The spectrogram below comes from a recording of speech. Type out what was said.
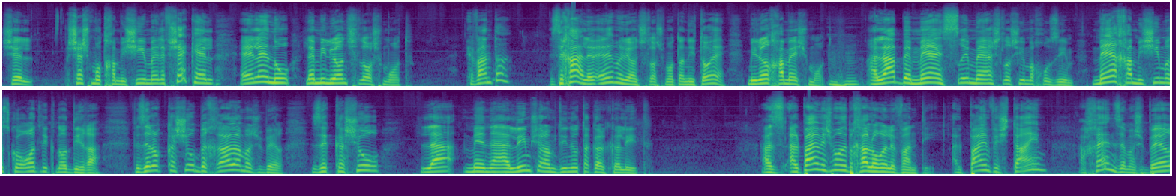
של 650 אלף שקל, העלינו למיליון 300. הבנת? סליחה, אין מיליון 300, אני טועה. מיליון 500. עלה ב-120-130 אחוזים. 150 משכורות לקנות דירה. וזה לא קשור בכלל למשבר, זה קשור למנהלים של המדיניות הכלכלית. אז 2008 בכלל לא רלוונטי. 2002, אכן, זה משבר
